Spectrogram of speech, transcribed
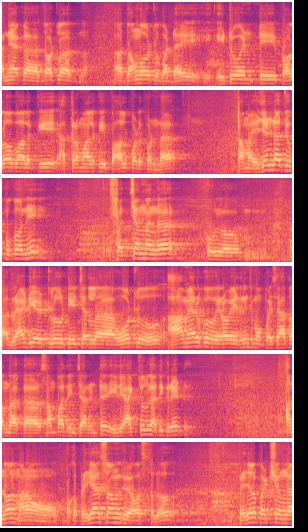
అనేక చోట్ల దొంగ ఓట్లు పడ్డాయి. ఇటువంటి ప్రలోభాలకి అక్రమాలకి పాల్పడకుండా తమ ఎజెండా చెప్పుకొని స్వచ్ఛందంగా గ్రాడ్యుయేట్లు టీచర్ల ఓట్లు ఆ మేరకు ఇరవై ఐదు నుంచి ముప్పై శాతం దాకా సంపాదించారంటే ఇది యాక్చువల్గా అది గ్రేట్. అందువల్ల మనం ఒక ప్రజాస్వామిక వ్యవస్థలో ప్రజల పక్షంగా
